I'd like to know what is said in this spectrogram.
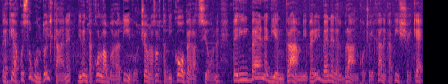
perché a questo punto il cane diventa collaborativo, cioè una sorta di cooperazione per il bene di entrambi, per il bene del branco, cioè il cane capisce che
